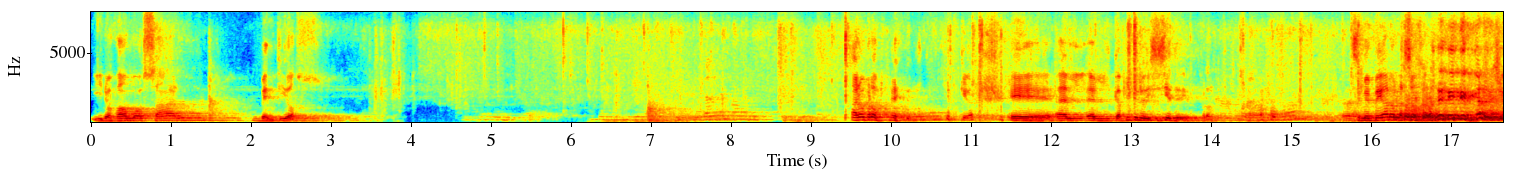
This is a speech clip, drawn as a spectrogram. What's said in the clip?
y nos vamos al 22. Ah, no, perdón. Eh, al, al capítulo 17, digo, perdón. Se me pegaron las hojas. claro, yo.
